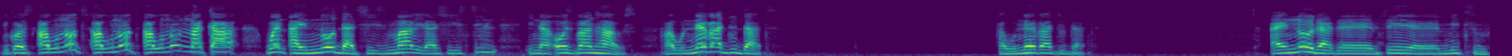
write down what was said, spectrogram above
Because I will not I will not I will not knock her when I know that she's married and she's still in her husband's house. I will never do that. I will never do that. I know that uh, say uh, me too.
